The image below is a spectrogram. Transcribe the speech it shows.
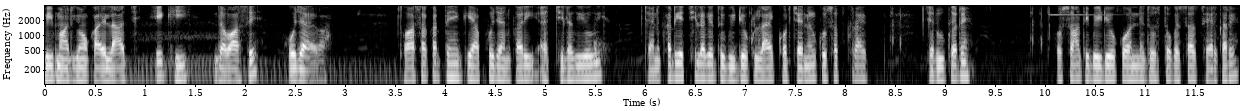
बीमारियों का इलाज एक ही दवा से हो जाएगा। तो आशा करते हैं कि आपको जानकारी अच्छी लगी होगी। जानकारी अच्छी लगे तो वीडियो को लाइक और चैनल को सब्सक्राइब ज़रूर करें और साथ ही वीडियो को अन्य दोस्तों के साथ शेयर करें।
